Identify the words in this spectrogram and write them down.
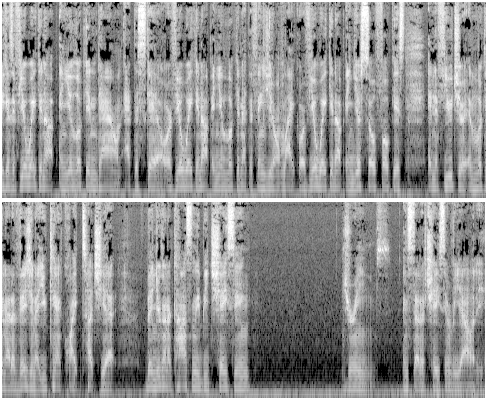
because if you're waking up and you're looking down at the scale, or if you're waking up and you're looking at the things you don't like, or if you're waking up and you're so focused in the future and looking at a vision that you can't quite touch yet, then you're going to constantly be chasing dreams instead of chasing reality.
